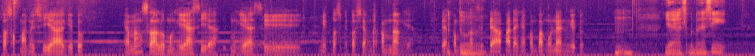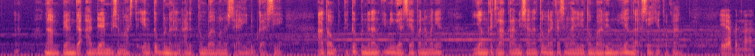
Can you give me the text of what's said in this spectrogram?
sosok manusia gitu, emang selalu menghiasi ya, menghiasi mitos-mitos yang berkembang ya. Setiap, Betul. setiap adanya pembangunan gitu. Mm-mm. Ya sebenarnya sih hampir nggak ada yang bisa mastiin tuh beneran ada tumbal manusia hidup gak sih? Atau itu beneran ini gak sih apa namanya? Yang kecelakaan di sana tuh mereka sengaja ditumbalin, iya nggak sih gitu kan? Iya benar.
